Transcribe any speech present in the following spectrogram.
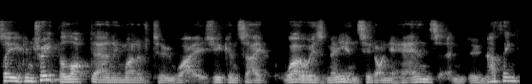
So you can treat the lockdown in one of two ways. You can say, woe is me, and sit on your hands and do nothing,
